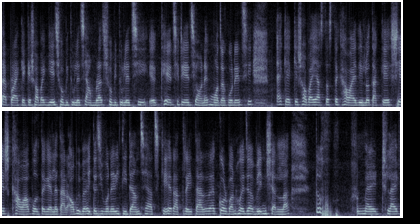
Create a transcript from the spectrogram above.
তারপর একে একে সবাই গিয়ে ছবি তুলেছি, আমরা ছবি তুলেছি খেয়েছি, টেয়েছি, অনেক মজা করেছি। একে একে সবাই আস্তে আস্তে খাওয়াই দিল, তাকে শেষ খাওয়া বলতে গেলে তার অবিবাহিত জীবনের ইতি টানছে আজকে, রাত্রেই তার কোরবান হয়ে যাবে ইনশাল্লাহ। তো ম্যারিড লাইফ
